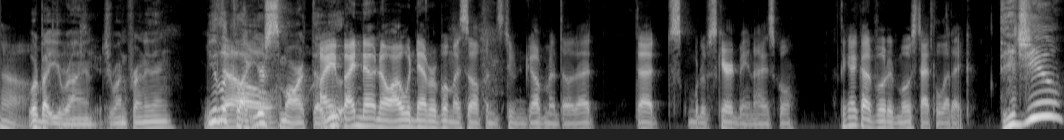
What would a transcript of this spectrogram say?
No. What about you, Ryan? Did you run for anything? You look like you're smart though. I, You- I know. No, I would never put myself in student government though. That that would have scared me in high school. I think I got voted most athletic. Did you?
